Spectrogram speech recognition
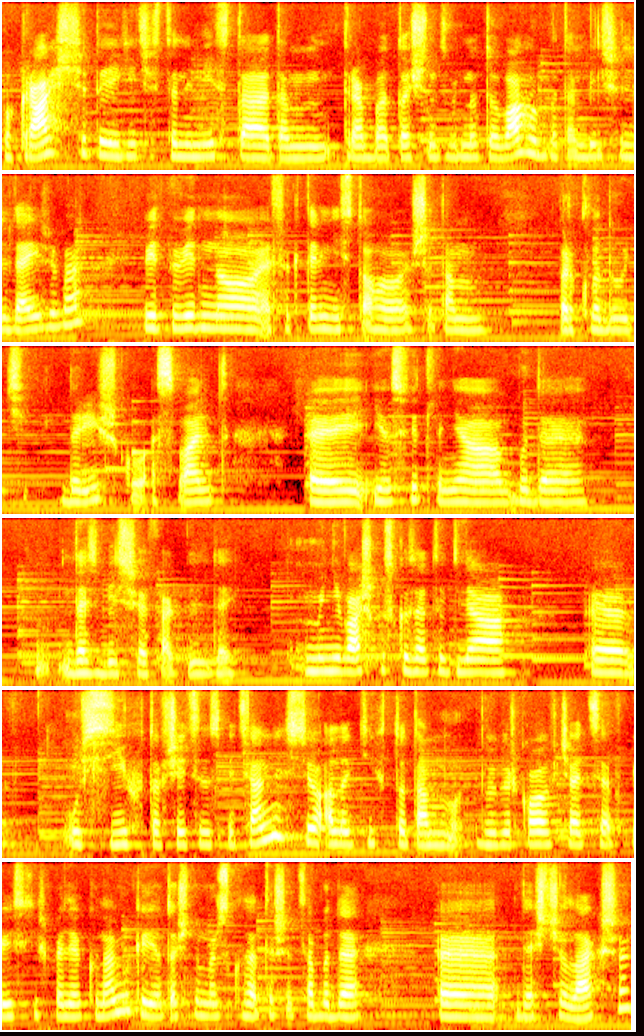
покращити, які частини міста там треба точно звернути увагу, бо там більше людей живе. Відповідно, ефективність того, що там прокладуть доріжку, асфальт е, і освітлення буде дасть більший ефект людей. Мені важко сказати для е, усіх, хто вчиться за спеціальністю, але ті, хто там вибірково вчаться в Київській школі економіки, я точно можу сказати, що це буде е, дещо легше.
